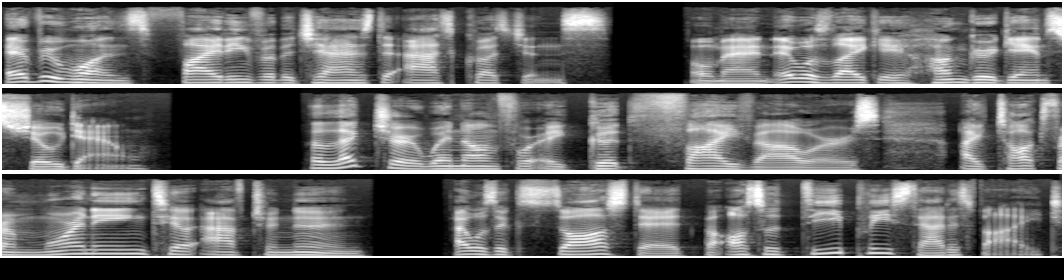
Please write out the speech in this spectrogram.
Everyone's fighting for the chance to ask questions. Oh man, it was like a Hunger Games showdown. The lecture went on for a good five hours. I taught from morning till afternoon. I was exhausted, but also deeply satisfied.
